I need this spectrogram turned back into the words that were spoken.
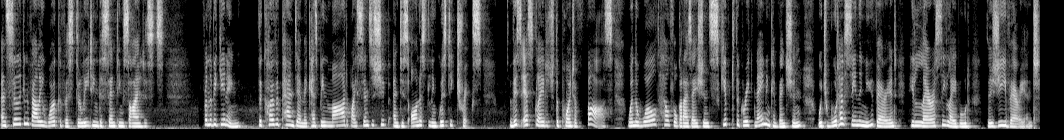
and Silicon Valley wokevists deleting dissenting scientists. From the beginning, the COVID pandemic has been marred by censorship and dishonest linguistic tricks. This escalated to the point of farce when the World Health Organization skipped the Greek naming convention, which would have seen the new variant hilariously labeled the Xi variant.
